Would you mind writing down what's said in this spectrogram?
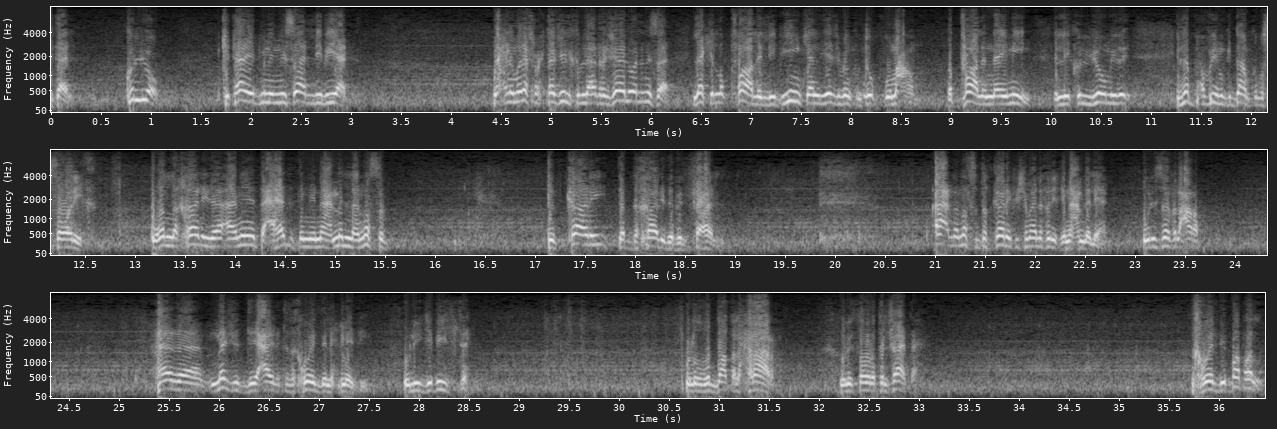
قتال. كل يوم. كتايب من النساء الليبيات. نحن ماناش محتاجين لكم لا الرجال ولا النساء لكن الأطفال الليبيين كان يجب انكم توقفوا معهم. الأطفال النايمين اللي كل يوم يذبحوا فيهم قدامكم بالصواريخ. والله خالدة أنا تعهدت إني نعمل لها نصب. تذكاري تبدأ خالدة بالفعل. أعلى نصب تذكاري في شمال أفريقيا نعمل لها ولسه في العرب. هذا مجد لعائلة الأخوين الحميدي ولجبيلته. وللضباط الحرار ولثورة الفاتح. خوالدي بطل.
